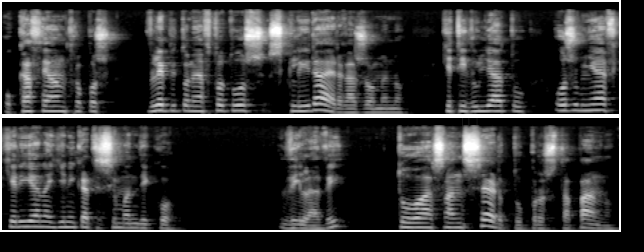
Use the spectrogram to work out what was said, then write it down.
Ο κάθε άνθρωπος βλέπει τον εαυτό του ως σκληρά εργαζόμενο και τη δουλειά του ως μια ευκαιρία να γίνει κάτι σημαντικό. Δηλαδή, το ασανσέρ του προς τα πάνω.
